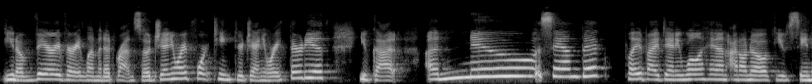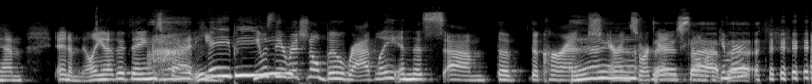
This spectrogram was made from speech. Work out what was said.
you know, very, very limited run. So January 14th through January 30th, you've got a new Sam Byck played by Danny Wolohan. I don't know if you've seen him in a million other things, uh, but he, maybe he was the original Boo Radley in this um, the the current uh, Aaron Sorkin Mockingbird.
